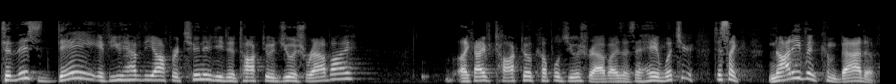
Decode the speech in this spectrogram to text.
To this day, if you have the opportunity to talk to a Jewish rabbi, like I've talked to a couple Jewish rabbis, I say, hey, what's your, just like, not even combative.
